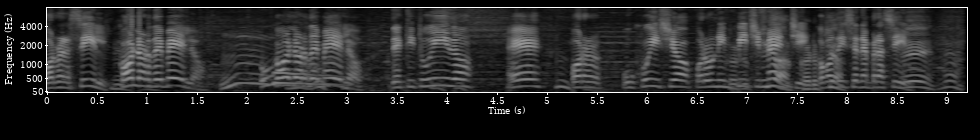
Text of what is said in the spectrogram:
Por Brasil, Color de Melo. Color de Melo. Destituido eh, por un juicio, por un impeachment, como dicen en Brasil. Eh, no.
